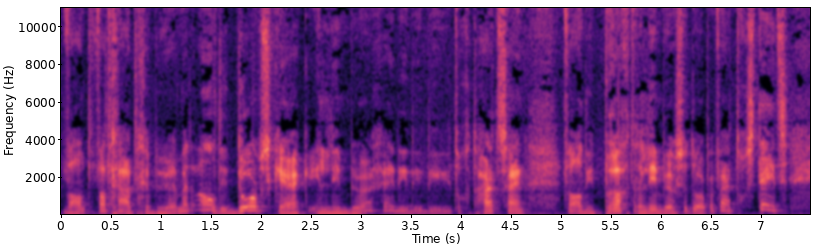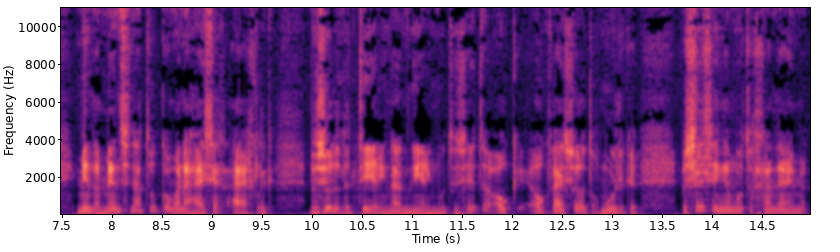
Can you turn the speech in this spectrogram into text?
Want wat gaat er gebeuren met al die dorpskerken in Limburg? Hè, die, die, die toch het hart zijn van al die prachtige Limburgse dorpen. Waar toch steeds minder mensen naartoe komen. Nou, hij zegt eigenlijk, we zullen de tering naar de nering moeten zitten. Ook, ook wij zullen toch moeilijke beslissingen moeten gaan nemen.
